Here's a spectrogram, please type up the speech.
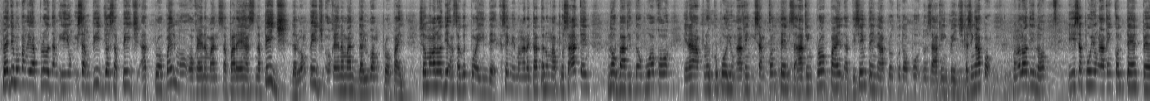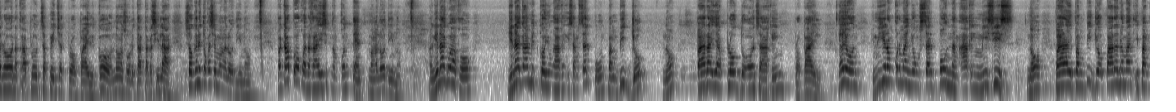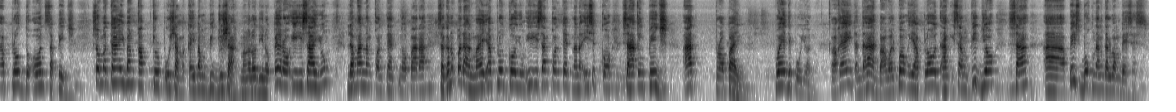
Pwede mo bang i-upload ang iyong isang video sa page at profile mo o kaya naman sa parehas na page, dalawang page o kaya naman dalawang profile. So mga Lodi, ang sagot po ay hindi. Kasi may mga nagtatanong nga po sa atin, no, bakit daw po ako, ina-upload ko po yung aking isang content sa aking profile at the same time na-upload ko daw po dun sa aking page. Kasi nga po, mga Lodi, no, Iisa po yung aking content pero naka-upload sa page at profile ko, no? So nagtataka sila. So ganito kasi mga lodi, no? Pagka po ako nakaisip ng content, mga lodi, no? Ang ginagawa ko, ginagamit ko yung aking isang cellphone pang video, no? Para i-upload doon sa aking profile. Ngayon, hinihiram ko naman yung cellphone ng aking misis, no? Para ipang video, para naman ipang-upload doon sa page. So magkaibang capture po siya, magkaibang video siya, mga Lodino. Pero iisa yung laman ng content, no? Para sa ganung paraan, may upload ko yung iisang content na naisip ko sa aking page at profile. Pwede po yun. Okay? Tandaan, bawal pong i-upload ang isang video sa ah, Facebook ng dalawang beses.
